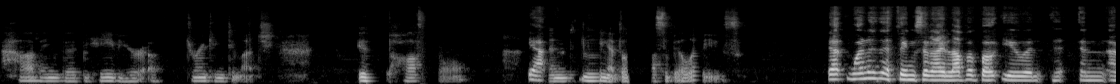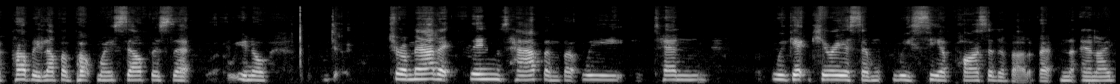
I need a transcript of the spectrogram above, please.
having the behavior of drinking too much? Is possible. Yeah. And looking at those possibilities that one of the things that i love about you and and i probably love about myself is that you know traumatic things happen but we tend we get curious and we see a positive out of it. And, and I,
